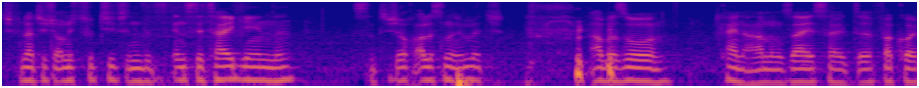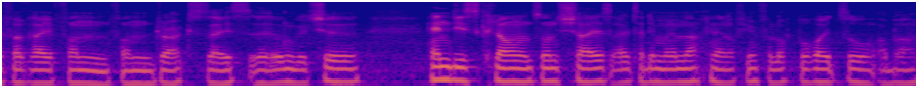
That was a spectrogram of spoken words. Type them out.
ich will natürlich auch nicht zu tief in, ins Detail gehen. Ne? Das ist natürlich auch alles nur Image. Aber so, keine Ahnung, sei es halt äh, Verkäuferei von, von Drugs, sei es irgendwelche Handys klauen und so ein Scheiß, Alter, den man im Nachhinein auf jeden Fall auch bereut, so, aber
